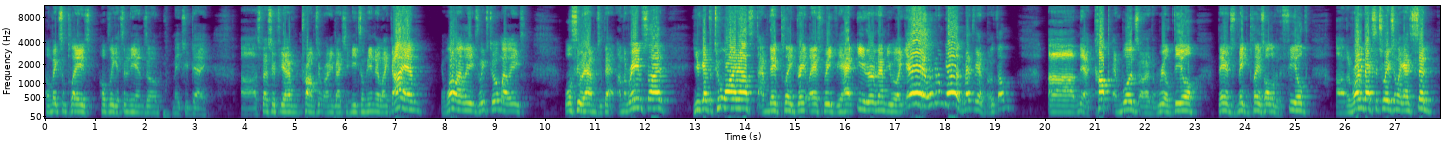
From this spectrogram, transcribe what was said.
he'll make some plays, hopefully gets into the end zone, makes your day. Uh, especially if you're having problems with running backs, you need somebody in there like I am in one of my leagues, at least two of my leagues. We'll see what happens with that. On the Rams side, you've got the two wideouts. I mean, they played great last week. If you had either of them, you were like, yeah, look at them go. Imagine if you had both of them. Uh, yeah, Kupp and Woods are the real deal. They are just making plays all over the field. Uh, the running back situation, like I said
